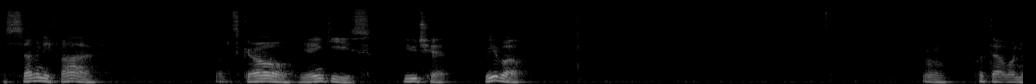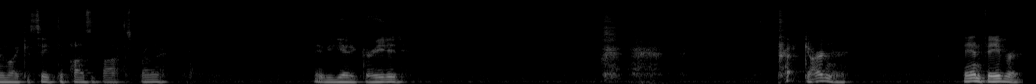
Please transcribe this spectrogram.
to 75. Let's go. Yankees. Huge hit. Weibo. Oh, put that one in like a safe deposit box, brother. Maybe get it graded. Brett Gardner. Fan favorite.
